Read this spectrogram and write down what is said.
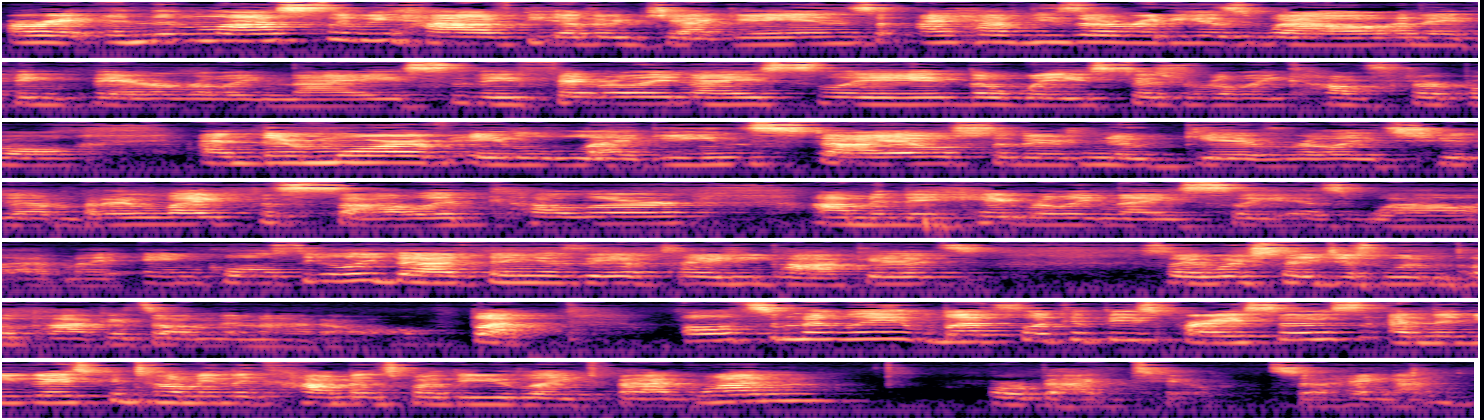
All right, and then lastly, we have the other jeggings. I have these already as well, and I think they're really nice. They fit really nicely. The waist is really comfortable, and they're more of a legging style, so there's no give really to them, but I like the solid color, um, and they hit really nicely as well at my ankles. The only bad thing is they have tiny pockets, so I wish they just wouldn't put pockets on them at all. But ultimately, let's look at these prices, and then you guys can tell me in the comments whether you liked bag one or bag two. So hang on.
